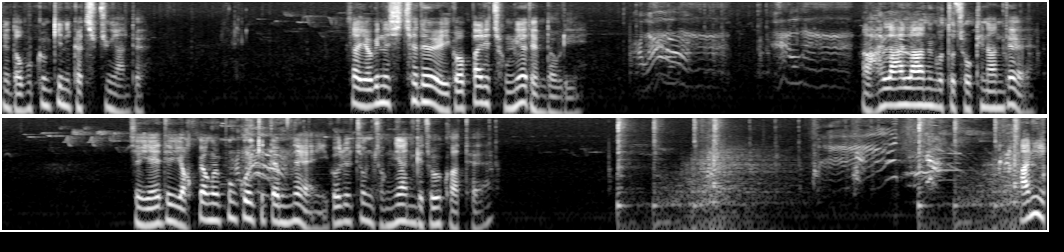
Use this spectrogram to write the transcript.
근데 너무 끊기니까 집중이 안 돼. 자, 여기 있는 시체들 이거 빨리 정리해야 됩니다, 우리. 아, 할라할라 하는 것도 좋긴 한데 저 얘들 역병을 뿜고 있기 때문에 이거를 좀 정리하는 게 좋을 것 같아. 아니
